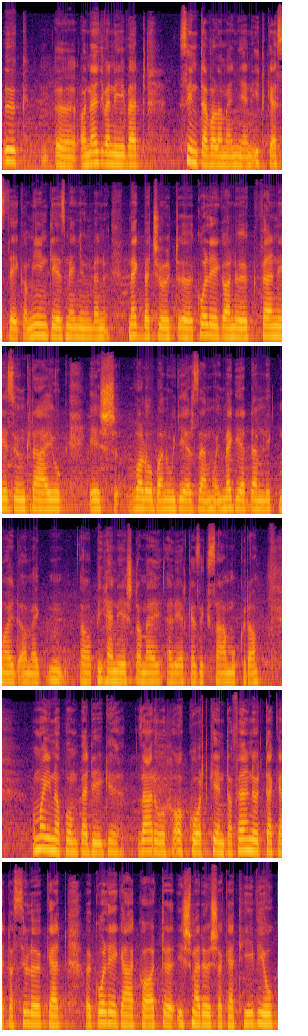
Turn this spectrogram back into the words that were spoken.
Ők a 40 évet szinte valamennyien itt kezdték a mi intézményünkben, megbecsült kolléganők, felnézünk rájuk, és valóban úgy érzem, hogy megérdemlik majd a, meg, a pihenést, amely elérkezik számukra. A mai napon pedig záró akkordként a felnőtteket, a szülőket, a kollégákat, ismerősöket hívjuk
